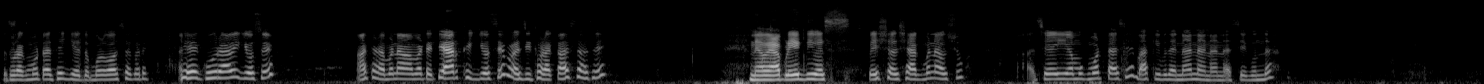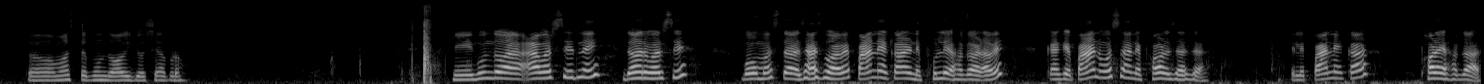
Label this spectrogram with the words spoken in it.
તો થોડાક મોટા થઈ ગયા તો બળવા અસર કરે. હવે ઘૂર આવી ગયો છે, આથણા બનાવવા માટે તૈયાર થઈ ગયો છે, પણ હજી થોડા કાસા છે. ને હવે આપણે એક દિવસ સ્પેશિયલ શાક બનાવશું. છે એ અમુક મોટા છે, બાકી બધા નાના નાના છે ગુંદા. તો મસ્ત ગુંદો આવી ગયો છે આપણો. ને ગુંદો આ વર્ષે જ નહીં, દર વર્ષે બહુ મસ્ત ઝાઝું આવે. પાને કાળ ને ફૂલે હગાળ આવે. કારણ કે પાન ઓછા ને ફળ ઝાઝા. એટલે પાને કાળ, ફળે હગાળ.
